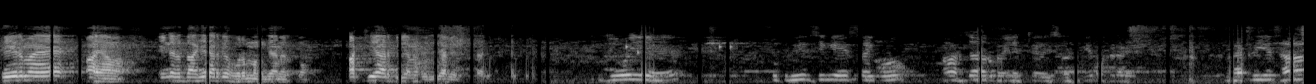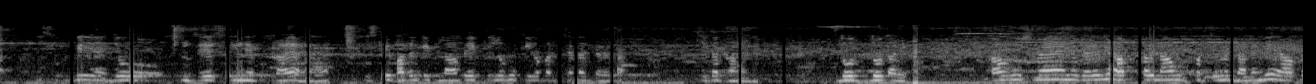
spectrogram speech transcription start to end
ਫਿਰ ਮੈਂ ਆਇਆ ਵਾਂ ਇਹਨੇ 10000 ਰੁਪਏ ਹੋਰ ਮੰਗਿਆ ਮੇਰੇ ਤੋਂ 8000 ਰੁਪਏ ਮੈਂ ਫਿਰ ਲਿਆ ਕੇ ਦਿੱਤਾ जो ये सुखबीर सिंह एएसआई को आठ हजार रुपये लेते हुए रिश्वत के पकड़ा है मैटर ये था कि सुखबीर जो शमशेर सिंह ने पकड़ाया है इसके फादर के खिलाफ एक किलो बुकी का पर्चा दर्ज करेगा चिकन खाने में दो दो तारीख को। अब उसमें जी आपका भी नाम उस पर्चे में डालेंगे, आप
